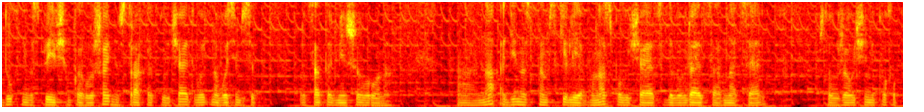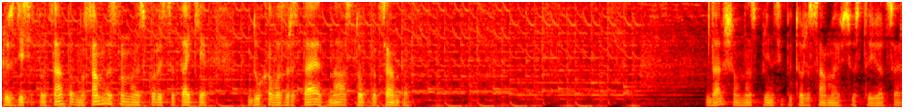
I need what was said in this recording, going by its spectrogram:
Дух, не восприимчив к оглушению страха, получает на 80% меньше урона. А, на 11 скилле у нас получается добавляется одна цель, что уже очень неплохо, плюс 10%, но самая основная скорость атаки духа возрастает на 100%. Дальше у нас, в принципе, то же самое все остается.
